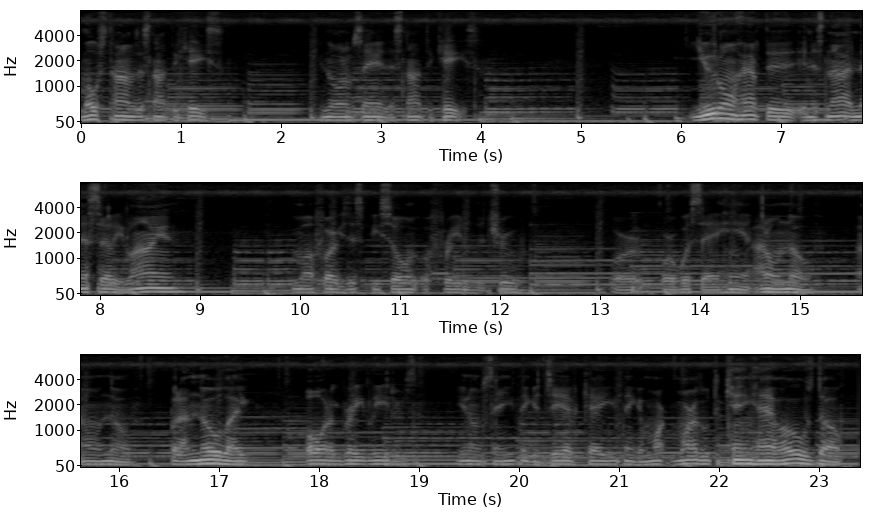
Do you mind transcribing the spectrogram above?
Most times it's not the case. You know what I'm saying? It's not the case. You don't have to, and it's not necessarily lying. Motherfuckers just be so afraid of the truth or or what's at hand. I don't know. I don't know. But I know like all the great leaders. You know what I'm saying? You think of JFK, you think of Martin Luther King had hoes though.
